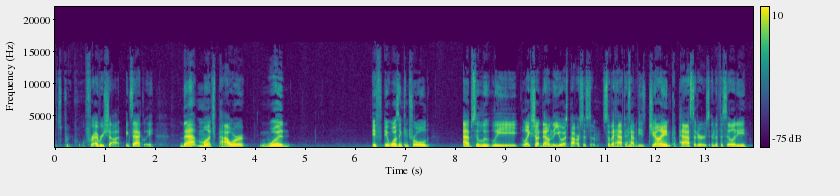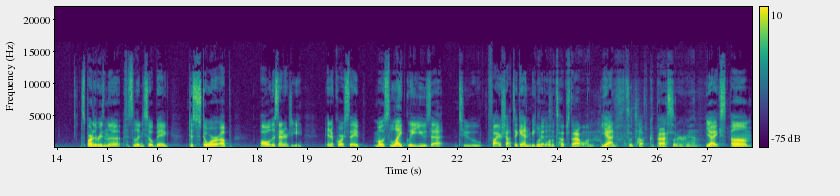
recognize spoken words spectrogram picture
It's pretty cool. for every shot. Exactly. That much power would if it wasn't controlled, absolutely like shut down the U.S. power system. So they have to have these giant capacitors in the facility. It's part of the reason the facility is so big to store up all this energy. And of course, they most likely use that to fire shots again because Wouldn't want to touch that one. yeah, It's a tough capacitor, man. Yikes. Um,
